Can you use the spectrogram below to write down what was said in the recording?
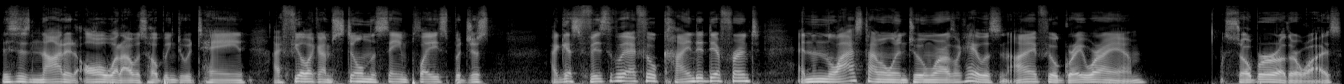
this is not at all what i was hoping to attain i feel like i'm still in the same place but just i guess physically i feel kind of different and then the last time i went into him where i was like hey listen i feel great where i am sober or otherwise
